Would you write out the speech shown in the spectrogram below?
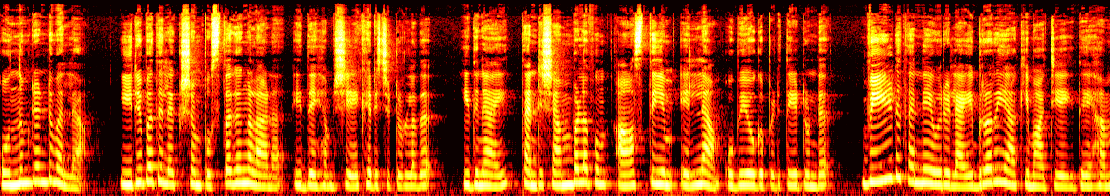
ഒന്നും രണ്ടുമല്ല ഇരുപത് ലക്ഷം പുസ്തകങ്ങളാണ് ഇദ്ദേഹം ശേഖരിച്ചിട്ടുള്ളത്. ഇതിനായി തന്റെ ശമ്പളവും ആസ്തിയും എല്ലാം ഉപയോഗപ്പെടുത്തിയിട്ടുണ്ട്. വീട് തന്നെ ഒരു ലൈബ്രറിയാക്കി മാറ്റിയ ഇദ്ദേഹം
